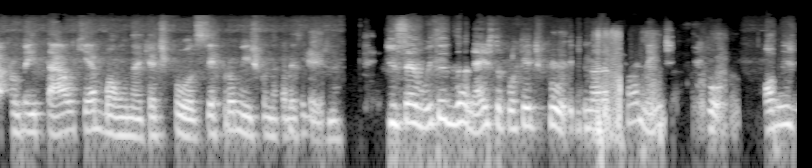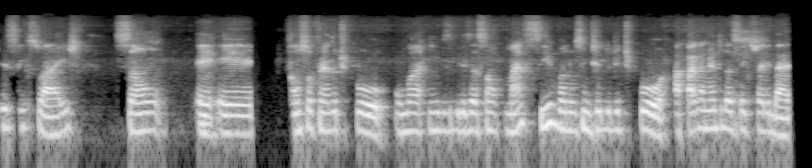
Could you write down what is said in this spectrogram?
aproveitar o que é bom, né? Que é, tipo, ser promíscuo na cabeça deles, né? Isso é muito desonesto, porque, tipo, ignora totalmente, tipo, homens bissexuais são é, é, estão sofrendo, tipo, uma invisibilização massiva no sentido de, tipo, apagamento da sexualidade.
